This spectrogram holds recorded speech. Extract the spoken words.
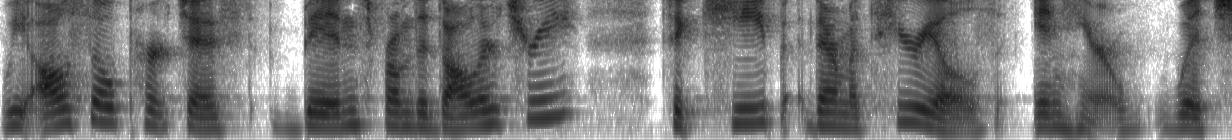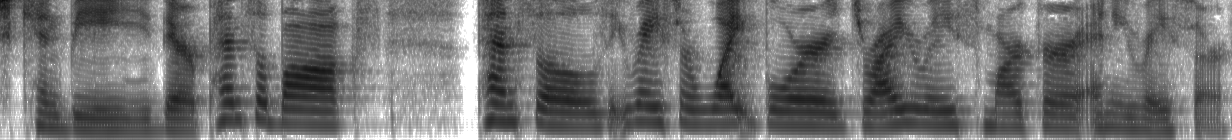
We also purchased bins from the Dollar Tree to keep their materials in here, which can be their pencil box, pencils, eraser, whiteboard, dry erase marker, and eraser.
